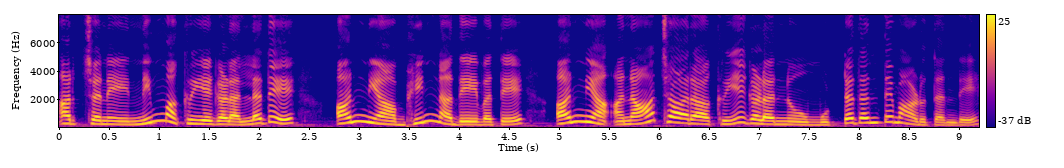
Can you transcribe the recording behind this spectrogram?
ಅರ್ಚನೆ, ನಿಮ್ಮ ಕ್ರಿಯೆಗಳಲ್ಲದೆ ಅನ್ಯ ಭಿನ್ನ ದೇವತೆ, ಅನ್ಯ ಅನಾಚಾರ ಕ್ರಿಯೆಗಳನ್ನು ಮುಟ್ಟದಂತೆ ಮಾಡುತ್ತಂದೆ.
